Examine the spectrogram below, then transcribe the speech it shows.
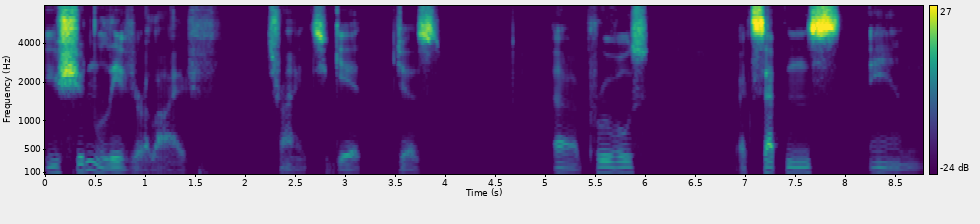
you shouldn't live your life trying to get just uh, approvals, acceptance, and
